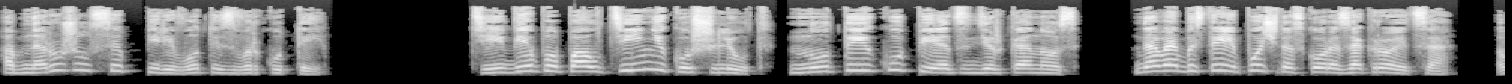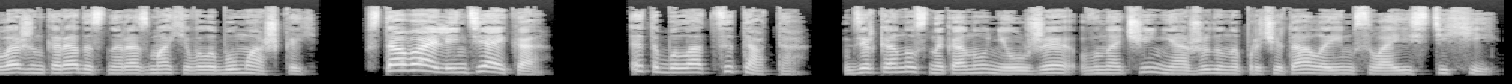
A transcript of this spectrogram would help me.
обнаружился перевод из Воркуты. «Тебе по полтиннику шлют? Ну ты и купец, Дерканос. Давай быстрее, почта скоро закроется». Важенка радостно размахивала бумажкой. «Вставай, лентяйка!» Это была цитата. Дерканос накануне уже в ночи неожиданно прочитала им свои стихи.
